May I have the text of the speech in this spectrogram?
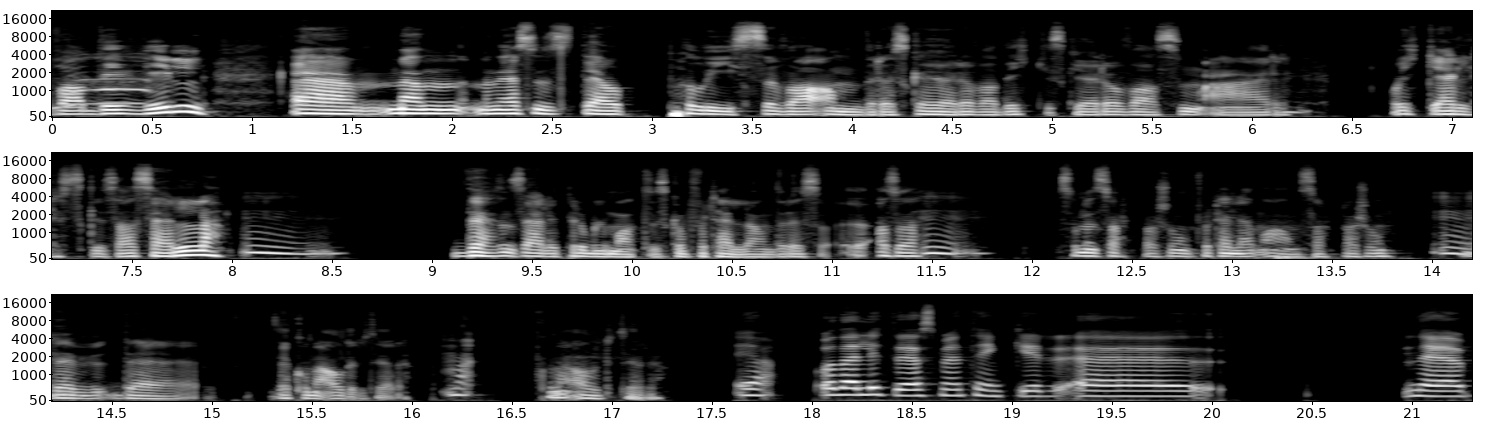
hva de vil, eh, men, men jeg syns det å police hva andre skal gjøre, hva de ikke skal gjøre, og hva som er å ikke elske seg selv, da, Mm, det syns jeg er litt problematisk å fortelle andre. Så, altså, mm, som en svart person, fortelle en annen svart person. mm. Det, det, det kommer jeg aldri til å gjøre. Nei. Kommer jeg aldri til å gjøre. Ja, og det er litt det som jeg tenker eh, Når jeg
